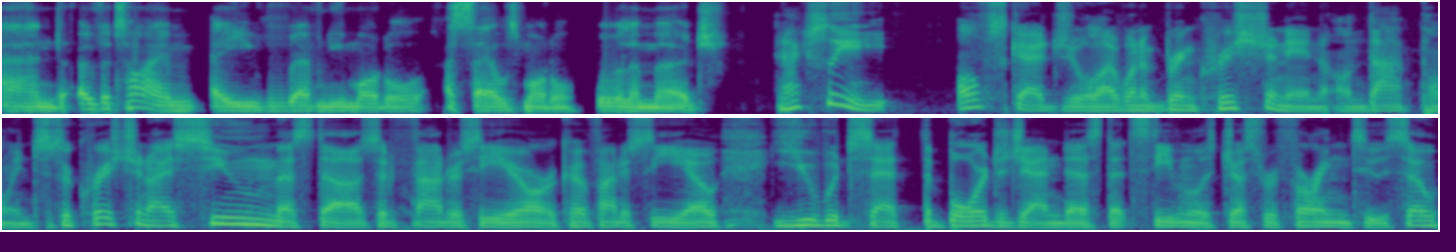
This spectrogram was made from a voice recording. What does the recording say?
And over time, a revenue model, a sales sales model will emerge. And actually, off schedule, I want to bring Christian in on that point. So, Christian, I assume as the sort of founder CEO or co-founder CEO, you would set the board agendas that Stephen was just referring to. So,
